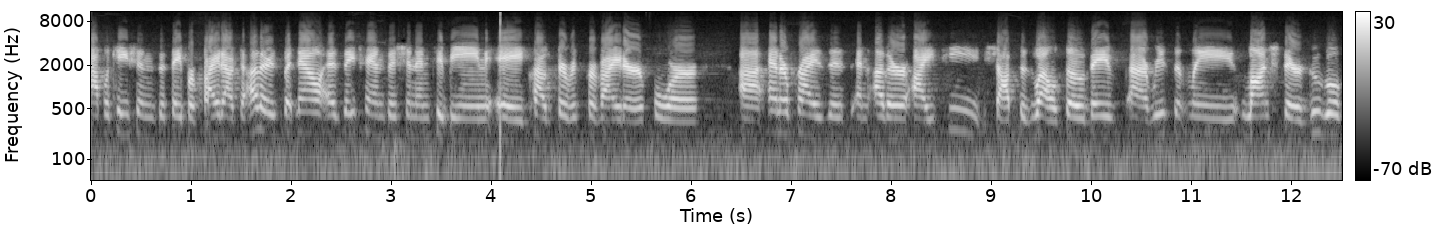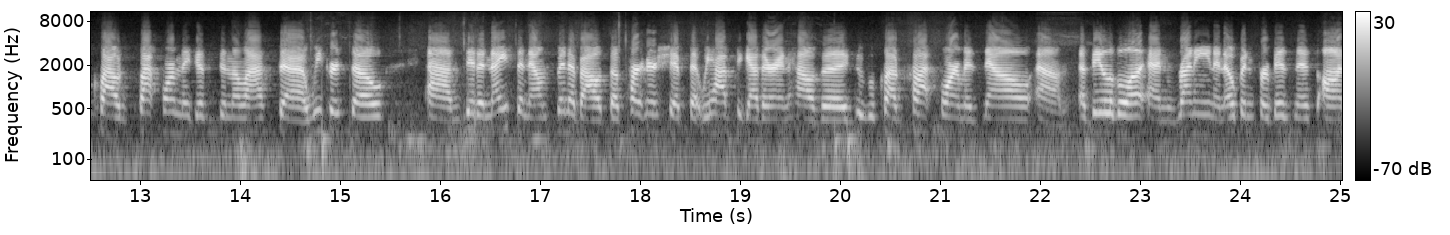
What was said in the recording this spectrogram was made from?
applications that they provide out to others. But now, as they transition into being a cloud service provider for uh, enterprises and other IT shops as well. So they've uh, recently launched their Google Cloud platform. They just, in the last uh, week or so, um, did a nice announcement about the partnership that we have together and how the Google Cloud platform is now um, available and running and open for business on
